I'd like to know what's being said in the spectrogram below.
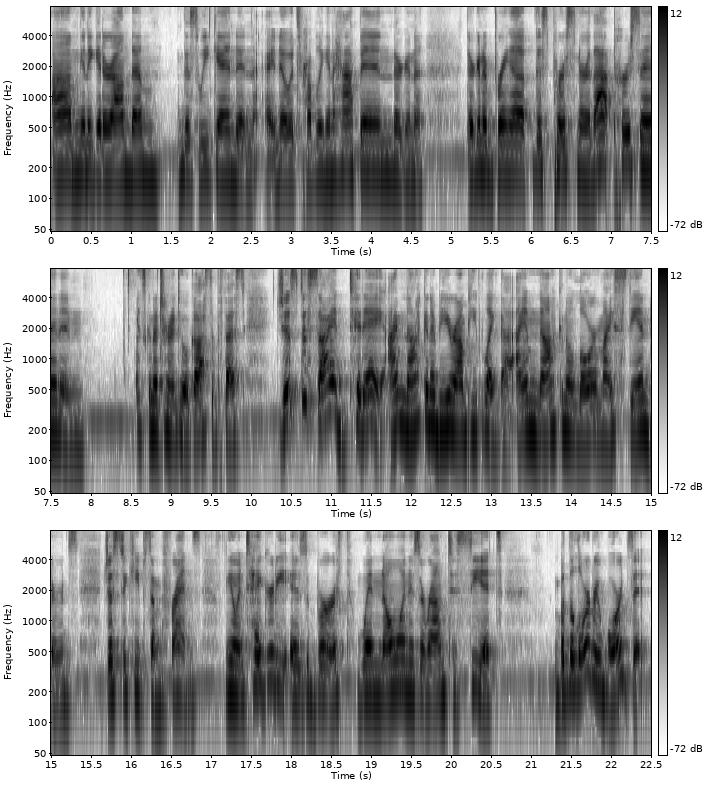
i'm to get around them this weekend and i know it's probably to happen they're to they're going to bring up this person or that person and it's going to turn into a gossip fest. Just decide today, I'm not going to be around people like that. I am not going to lower my standards just to keep some friends. You know, integrity is birth when no one is around to see it, but the Lord rewards it.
